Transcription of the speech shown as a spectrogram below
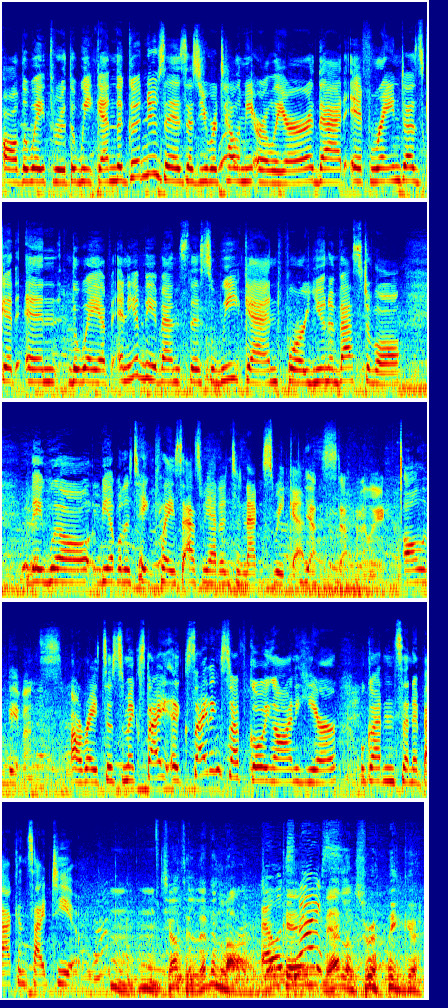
all the way through the weekend. The good news is, as you were telling me earlier, that if rain does get in the way of any of the events this weekend for Univestival, they will be able to take place as we head into next weekend. Yes, definitely. All of the events. All right, so some exci- exciting stuff going on here. We'll go ahead and send it back inside to you. Mm, Chelsea living large. That looks okay, nice. that looks really good.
